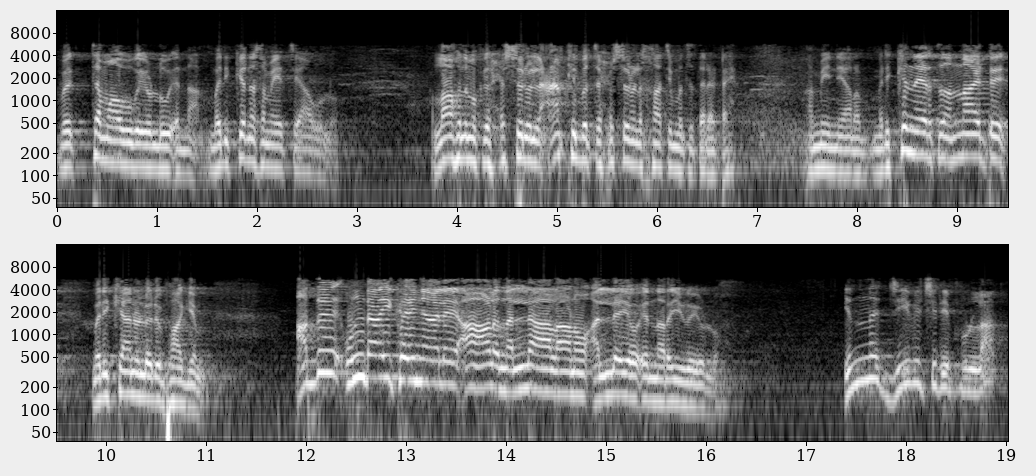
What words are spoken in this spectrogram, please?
വ്യക്തമാവുകയുള്ളൂ എന്നാണ്. മരിക്കുന്ന സമയത്തെ ആവുള്ളൂ. അള്ളാഹു നമുക്ക് ഹെസ്സുനുൽ ആഖിബത്ത് ഹെസ്സുനുൽ ഖാത്തിമത്ത് തരട്ടെ. അമീൻ യാ റബ്ബ്. മരിക്കുന്ന നേരത്ത് നന്നായിട്ട് മരിക്കാനുള്ള ഒരു ഭാഗ്യം. അത് ഉണ്ടായിക്കഴിഞ്ഞാലേ ആ ആൾ നല്ല ആളാണോ അല്ലയോ എന്നറിയുകയുള്ളൂ. ഇന്ന് ജീവിച്ചിരിപ്പുള്ള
